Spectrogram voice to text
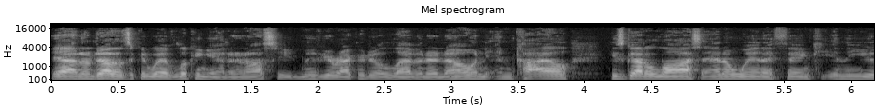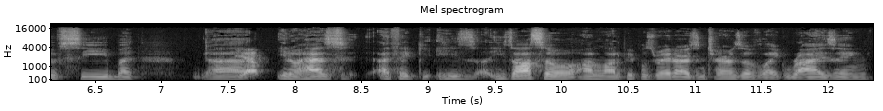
Yeah, no doubt that's a good way of looking at it. And also, you'd move your record to eleven and zero. Oh. And and Kyle, he's got a loss and a win, I think, in the UFC, but. Uh, yep. You know, has I think he's he's also on a lot of people's radars in terms of like rising,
